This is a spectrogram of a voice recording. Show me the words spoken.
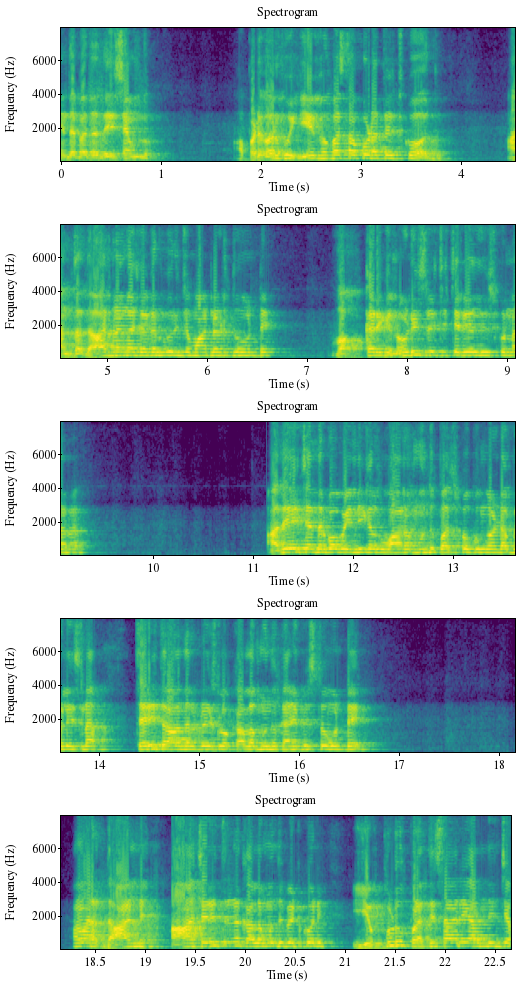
ఇంత పెద్ద దేశంలో అప్పటి వరకు ఏ వ్యవస్థ కూడా తెచ్చుకోవద్దు. అంత దారుణంగా జగన్ గురించి మాట్లాడుతూ ఉంటే ఒక్కరికి నోటీసులు ఇచ్చి చర్యలు తీసుకున్నారా? అదే చంద్రబాబు ఎన్నికలకు వారం ముందు పసుపు కుంకుమ డబ్బులు వేసిన చరిత్ర ఆంధ్రప్రదేశ్లో కళ్ళ ముందు కనిపిస్తూ ఉంటే మరి దాన్ని ఆ చరిత్రను కళ్ళ ముందు పెట్టుకొని ఎప్పుడు ప్రతిసారి అందించే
